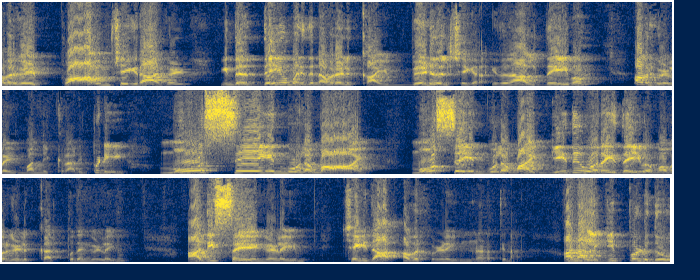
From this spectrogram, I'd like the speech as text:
அவர்கள் பாவம் செய்கிறார்கள். இந்த தெய்வ மனிதன் அவர்களுக்காய் வேண்டுதல் செய்கிறார். இதனால் தெய்வம் அவர்களை மன்னிக்கிறார். இப்படி மோசேயின் மூலமாய் மோசையின் மூலமாய் இதுவரை தெய்வம் அவர்களுக்கு அற்புதங்களையும் அதிசயங்களையும் செய்தார் அவர்களையும் நடத்தினார். ஆனால் இப்பொழுதோ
